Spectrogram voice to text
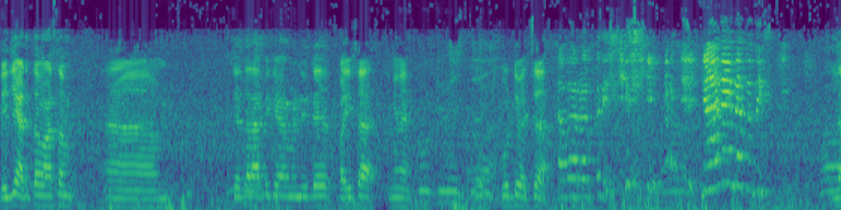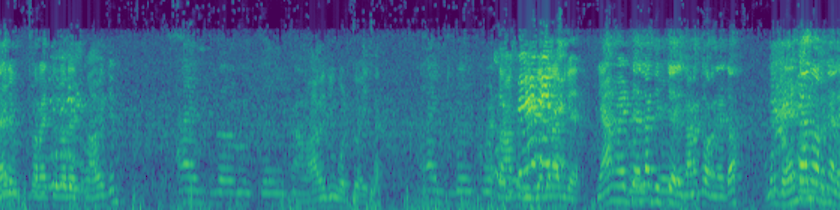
ലിജി അടുത്ത മാസം ഫിസിയോതെറാപ്പിക്ക് പോകാൻ വേണ്ടിയിട്ട് പൈസ ഇങ്ങനെ കൂട്ടി വെച്ച കൂട്ടി വെച്ചതാ. എല്ലാരും എല്ലാവരും കുറേ കുറേശ്ശെ മാവിക്കും കൊടുത്തു പൈസ. ഞാൻ മേടിച്ച എല്ലാം തിരിച്ചു തരും കണക്ക് പറഞ്ഞു കേട്ടോ. അങ്ങനെ വേണ്ടാന്ന് പറഞ്ഞാലേ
